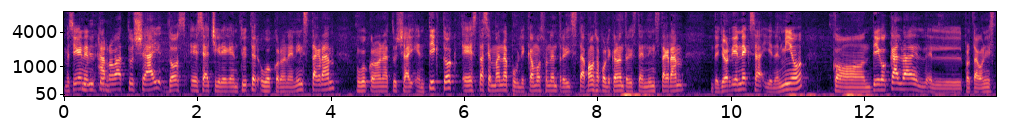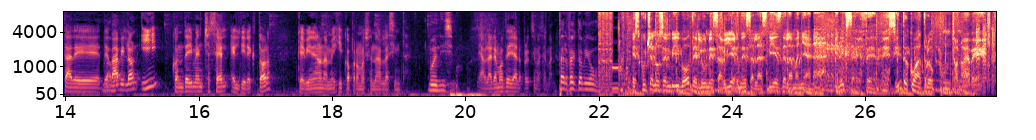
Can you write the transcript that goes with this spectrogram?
Me siguen en arroba tushai, 2SHY en Twitter, Hugo Corona en Instagram, Hugo Corona Tushai en TikTok. Esta semana publicamos una entrevista, vamos a publicar una entrevista en Instagram de Jordi Enexa y en el mío con Diego Calva, el, el protagonista de, de No. Babylon, y con Damien Chazelle, el director, que vinieron a México a promocionar la cinta. Buenísimo. Y hablaremos de ella la próxima semana. Perfecto, amigo. Escúchanos en vivo de lunes a viernes a las 10 de la mañana en Exa FM 104.9.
